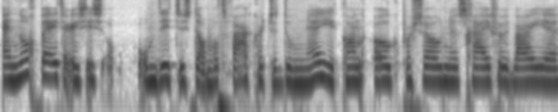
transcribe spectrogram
En nog beter is, is om dit dus dan wat vaker te doen. Hè. Je kan ook personen schrijven waar je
